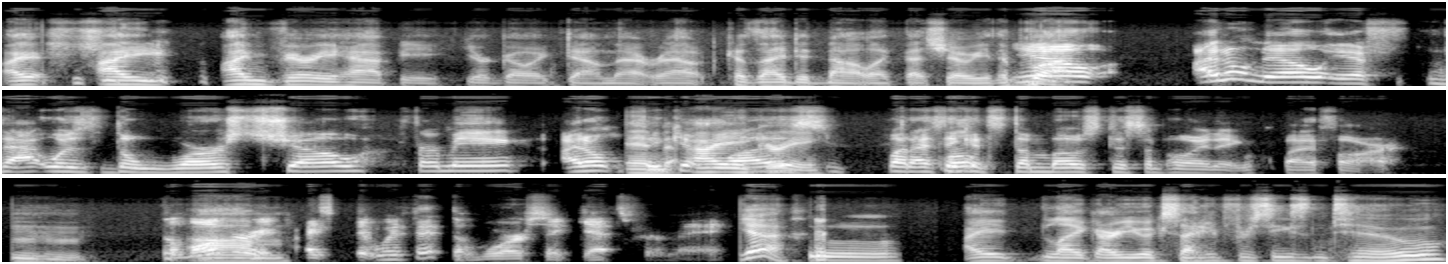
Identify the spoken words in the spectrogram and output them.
I I I'm very happy you're going down that route because I did not like that show either. You but know, I don't know if that was the worst show for me. I don't think it I was, agree. But I think Well- it's the most disappointing by far. Mm-hmm. The longer Um, I sit with it, the worse it gets for me. yeah, Mm. I like. Are you excited for season two?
